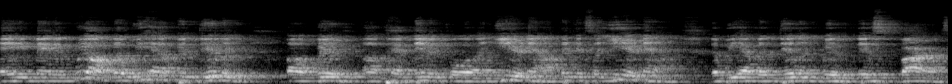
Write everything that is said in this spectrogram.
Amen. And we all know we have been dealing uh, with a pandemic for a year now. I think it's a year now that we have been dealing with this virus.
